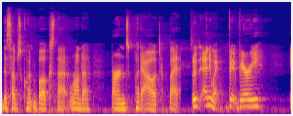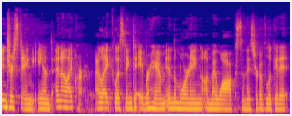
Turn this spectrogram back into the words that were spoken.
the subsequent books that Rhonda Burns put out. But anyway, very interesting and and I like her. I like listening to Abraham in the morning on my walks and I sort of look at it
